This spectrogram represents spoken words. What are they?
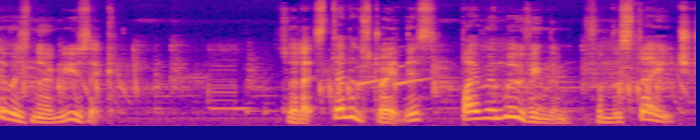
there is no music. So let's demonstrate this by removing them from the stage.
